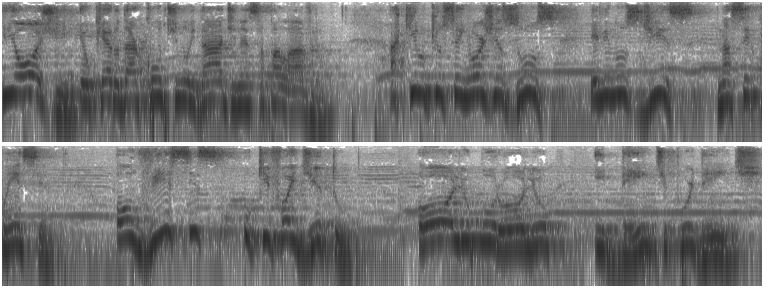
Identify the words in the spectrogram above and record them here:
E hoje eu quero dar continuidade nessa palavra. Aquilo que o Senhor Jesus, ele nos diz na sequência: Ouvistes o que foi dito, olho por olho e dente por dente.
